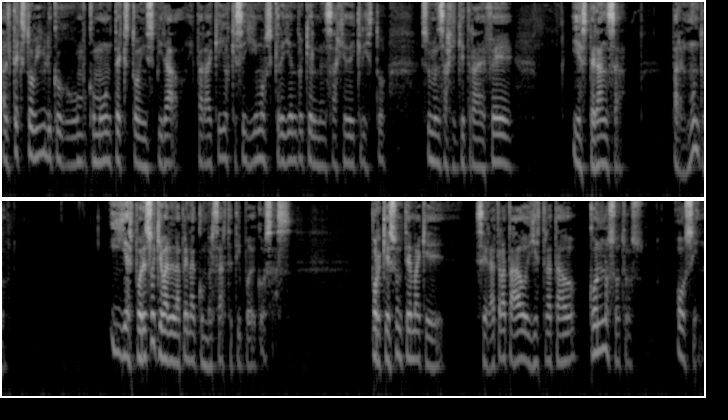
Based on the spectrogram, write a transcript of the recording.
al texto bíblico como, como, un texto inspirado y para aquellos que seguimos creyendo que el mensaje de Cristo es un mensaje que trae fe y esperanza para el mundo. Y es por eso que vale la pena conversar este tipo de cosas. Porque es un tema que será tratado y es tratado con nosotros o sin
